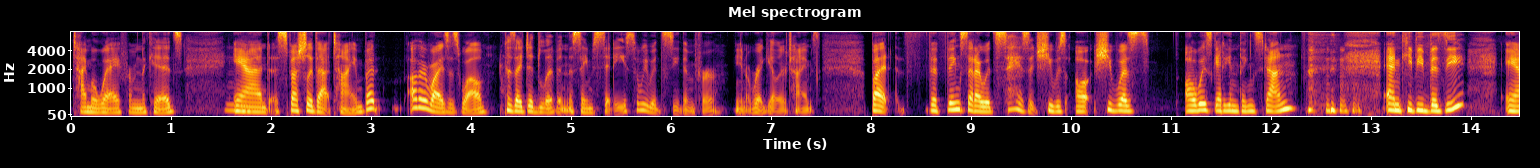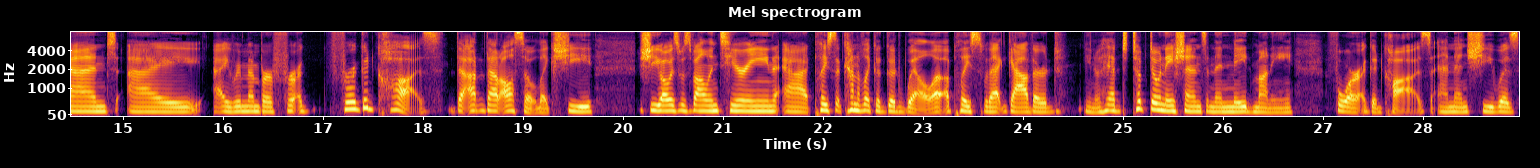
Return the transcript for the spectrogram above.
time away from the kids, mm. and especially that time, but otherwise as well because I did live in the same city, so we would see them for you know regular times. But the things that I would say is that she was uh, she was always getting things done and keeping busy. And I I remember for a for a good cause that that also like she she always was volunteering at place that kind of like a goodwill, a, a place that gathered you know had took donations and then made money for a good cause and then she was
